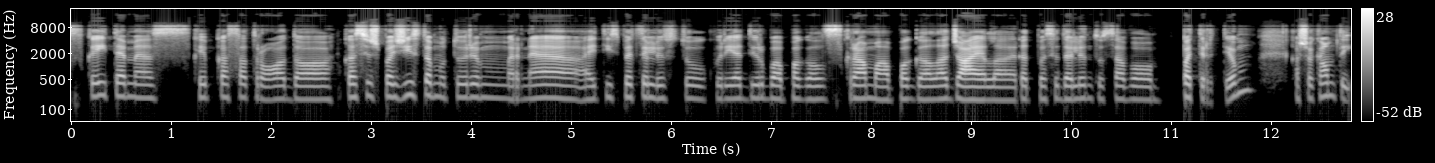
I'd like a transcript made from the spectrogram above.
skaitėmės, kaip kas atrodo, kas iš pažįstamų turim ar ne IT specialistų, kurie dirba pagal skramą, pagal agilą, kad pasidalintų savo patirtim, kažkokiom tai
